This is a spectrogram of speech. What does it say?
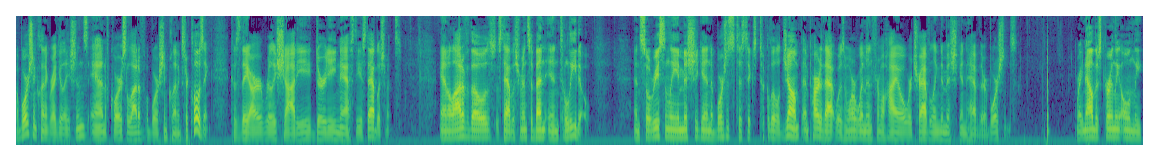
abortion clinic regulations, and of course, a lot of abortion clinics are closing because they are really shoddy, dirty, nasty establishments. And a lot of those establishments have been in Toledo. And so recently Michigan, abortion statistics took a little jump, and part of that was more women from Ohio were traveling to Michigan to have their abortions. Right now, there's currently only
